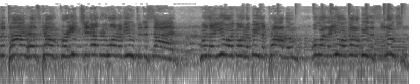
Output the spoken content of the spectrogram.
The time has come for each and every one of you to decide whether you are going to be the problem or whether you are going to be the solution.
